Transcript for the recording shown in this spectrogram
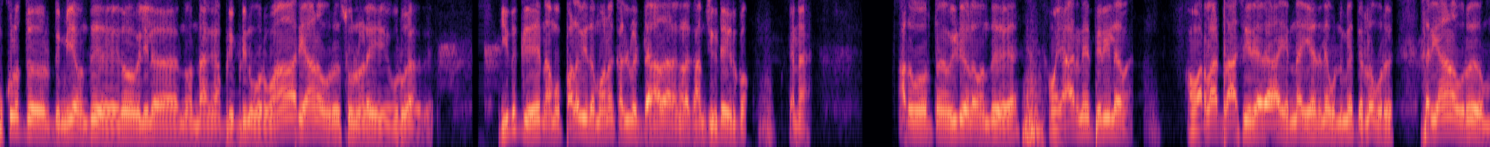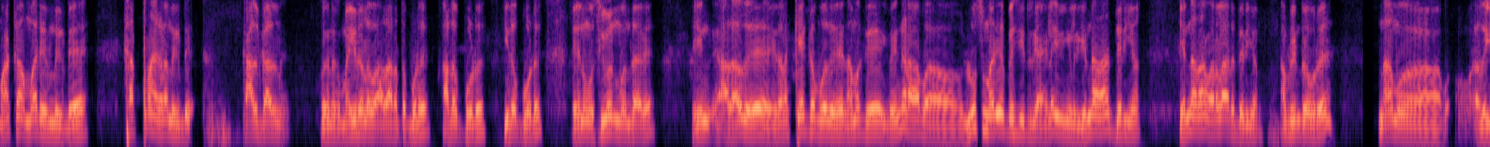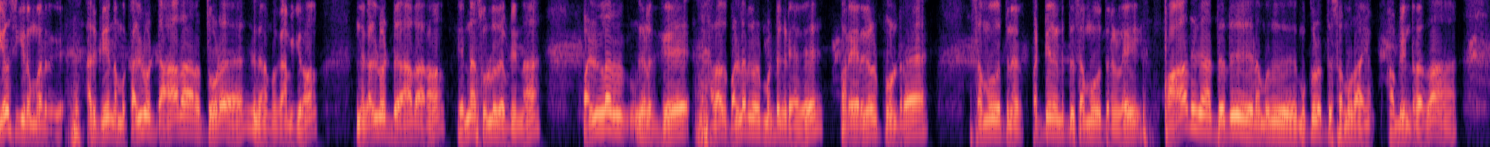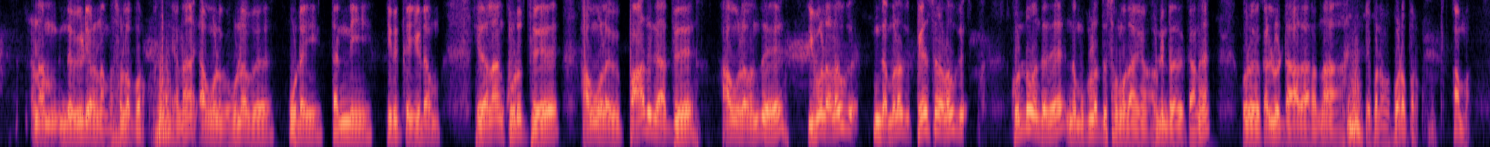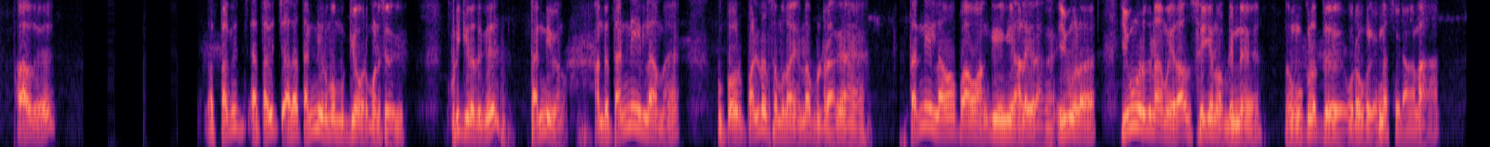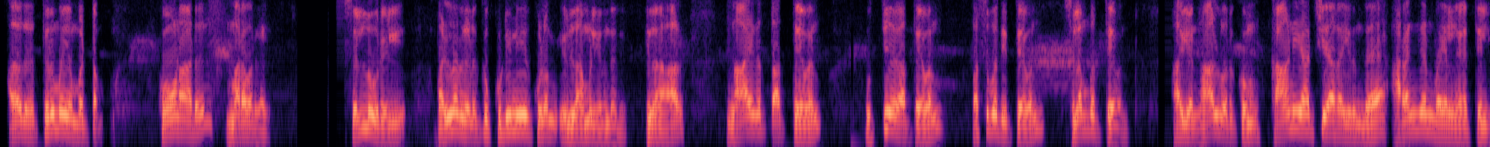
முக்குளத்தூர்மையே வந்து ஏதோ வெளியில இருந்து வந்தாங்க அப்படி இப்படின்னு ஒரு மாதிரியான ஒரு சூழ்நிலை உருவாகுது. இதுக்கு நாம பலவிதமான கல்வெட்டு ஆதாரங்களை காமிச்சுக்கிட்டே இருக்கோம். என்ன? அது ஒருத்தன் வீடியோல வந்து அவன் யாருன்னே தெரியல அவன். அவன் வரலாற்று ஆசிரியரா என்ன ஏதுன்னு ஒண்ணுமே தெரியல. ஒரு சரியான ஒரு மாக்கா மாதிரி இருந்துக்கிட்டு கட்டணம் கிடந்துக்கிட்டு கால் கால்னு. எனக்கு மயிரளவு ஆதாரத்தை போடு அதை போடு இதை போடு. என்னமோ சிவன் வந்தாரு. அதாவது இதெல்லாம் கேட்கும் போது நமக்கு இவன் என்னடா லூஸ் மாதிரியே பேசிட்டு இருக்காங்களே. இவங்களுக்கு என்னதான் தெரியும். என்னதான் வரலாறு தெரியும் அப்படின்ற ஒரு நாம அதை யோசிக்கிற மாதிரி இருக்கு. அதுக்கு நம்ம கல்வெட்டு ஆதாரத்தோட இதை நம்ம காமிக்கிறோம். இந்த கல்வெட்டு ஆதாரம் என்ன சொல்லுது அப்படின்னா பல்லர்களுக்கு அதாவது பல்லர்கள் மட்டும் கிடையாது பறையர்கள் போன்ற சமூகத்தினர் பட்டியலினத்து சமூகத்தினர்களை பாதுகாத்தது நமது முக்குளத்து சமுதாயம் அப்படின்றதுதான் நம் இந்த வீடியோவில் நம்ம சொல்ல போகிறோம் ஏன்னா அவங்களுக்கு உணவு உடை தண்ணி இருக்க இடம் இதெல்லாம் கொடுத்து அவங்கள பாதுகாத்து அவங்கள வந்து இவ்வளவு அளவுக்கு இந்த அளவுக்கு பேசுற அளவுக்கு கொண்டு வந்தது இந்த முக்குளத்து சமுதாயம் அப்படின்றதுக்கான ஒரு கல்வெட்டு ஆதாரம் தான் இப்ப நம்ம போட போறோம். ஆமா. அதாவது தவி தவிச்சு அதாவது தண்ணி ரொம்ப முக்கியம் ஒரு மனுஷனுக்கு. குடிக்கிறதுக்கு தண்ணி வேணும். அந்த தண்ணி இல்லாம இப்போ ஒரு பல்லர் சமுதாயம் என்ன பண்றாங்க தண்ணி இல்லாம பாவம் அங்கேயும் இங்கேயும் அலைகிறாங்க இவங்கள இவங்களுக்கு நாம ஏதாவது செய்யணும் அப்படின்னு நம்ம முக்குளத்து உறவுகள் என்ன செய்கிறாங்கன்னா அதாவது திருமயம்பட்டம் கோனாடு மறவர்கள் செல்லூரில் பல்லர்களுக்கு குடிநீர் குளம் இல்லாமல் இருந்தது. இதனால் நாயகத்தாத்தேவன் உத்தியகாத்தேவன் பசுபதி தேவன் சிலம்பத்தேவன் ஆகிய நால்வருக்கும் காணியாட்சியாக இருந்த அரங்கன் வயல் நிலத்தில்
